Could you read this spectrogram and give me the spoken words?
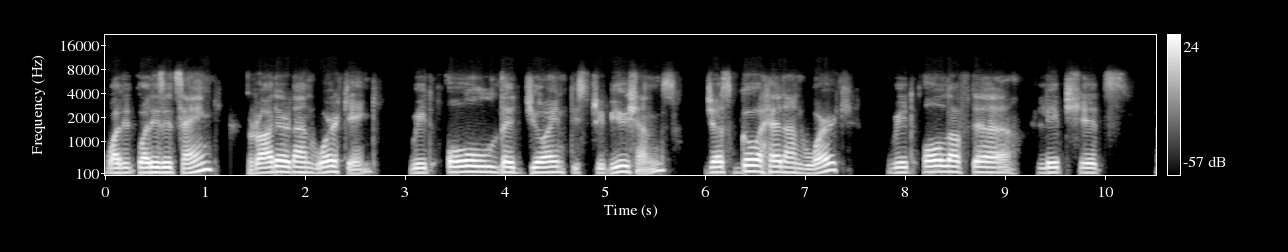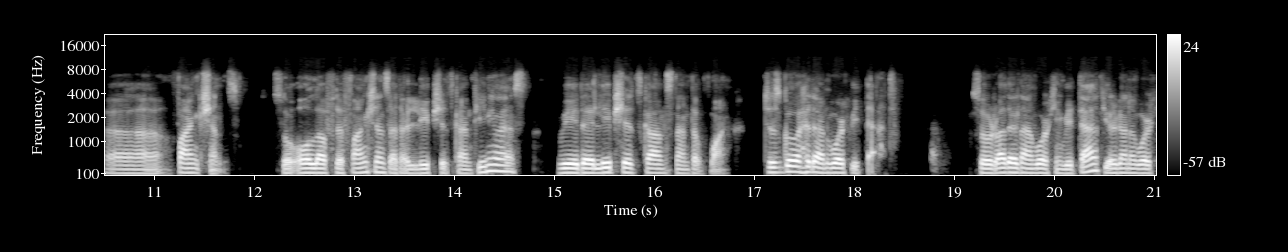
What, it, what is it saying? Rather than working with all the joint distributions, just go ahead and work with all of the Lipschitz uh, functions. So all of the functions that are Lipschitz continuous with a Lipschitz constant of one. Just go ahead and work with that. So rather than working with that, you're gonna work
